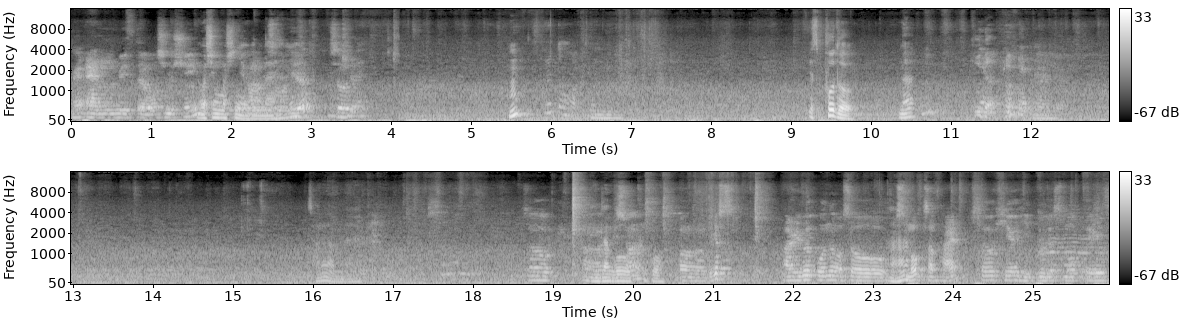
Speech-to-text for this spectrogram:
Okay. And with the washing machine. 워싱머신 여기 Uh, so 있네. here. So. 응? 그랬던 것 같아. It's food. 네? 잘해놨네. so uh, 냉장고 this one. 크고. Uh, because our river owner also Uh-huh. smoke sometimes. So here he do the smoke place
